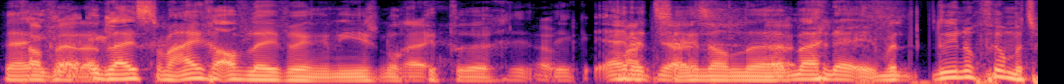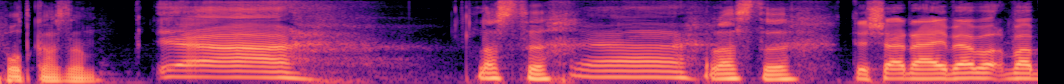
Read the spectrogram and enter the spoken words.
nee. ik, ik luister mijn eigen aflevering en die is nog Nee. een keer terug. Ik edit niet ze en uit. dan... Ja. Maar nee, maar doe je nog veel met podcast dan? Ja, Lastig, Ja, lastig. eh, nee, we hebben, we hebben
